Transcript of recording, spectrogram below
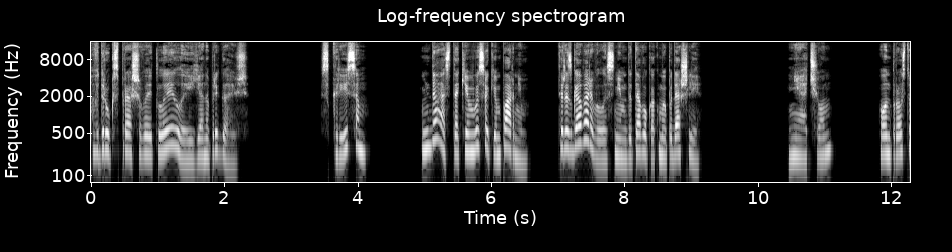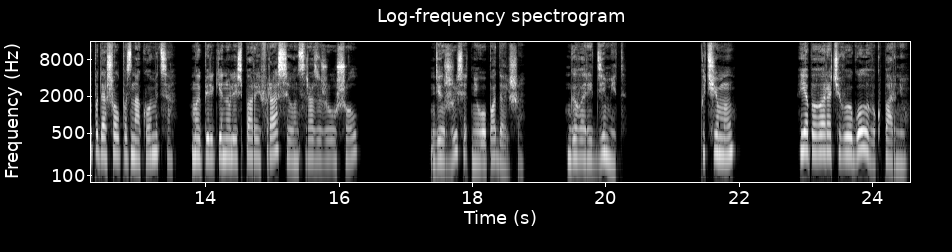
Вдруг спрашивает Лейла, и я напрягаюсь. «С Крисом?» «Да, с таким высоким парнем. Ты разговаривала с ним до того, как мы подошли?» «Ни о чем. Он просто подошел познакомиться. Мы перекинулись парой фраз, и он сразу же ушел. «Держись от него подальше», — говорит Демид. «Почему?» Я поворачиваю голову к парню,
